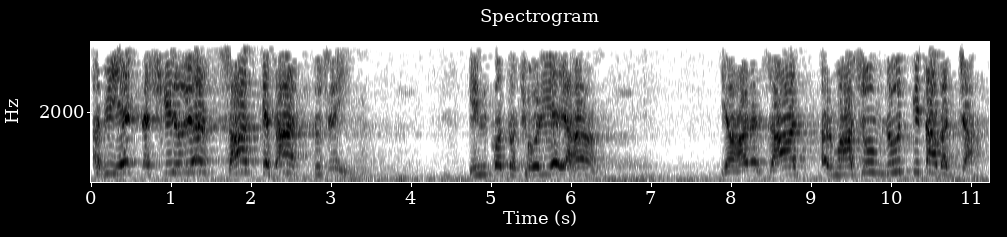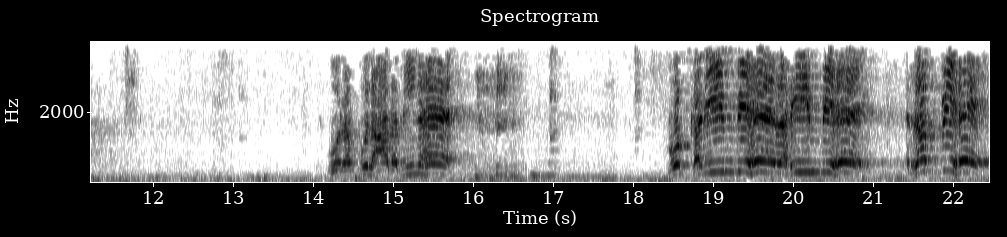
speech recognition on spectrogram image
ابھی ایک تشکیل ہوئی اور ساتھ کے ساتھ دوسری۔ ان کو تو چھوڑیے یہاں۔ یہاں ذات اور معصوم دودھ پیتا بچہ وہ رب العالمین ہے۔ وہ کریم بھی ہے، رحیم بھی ہے، رب بھی ہے،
